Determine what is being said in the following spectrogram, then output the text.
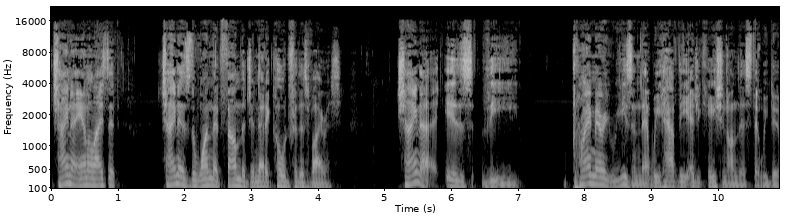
China analyzed it. China is the one that found the genetic code for this virus. China is the primary reason that we have the education on this that we do.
